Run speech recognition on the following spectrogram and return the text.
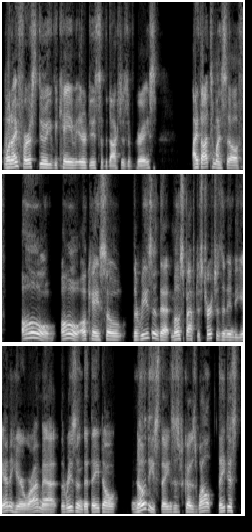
When I first do became introduced to the Doctrines of Grace, I thought to myself, oh, oh, okay. So the reason that most Baptist churches in Indiana here, where I'm at, the reason that they don't know these things is because, well, they just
